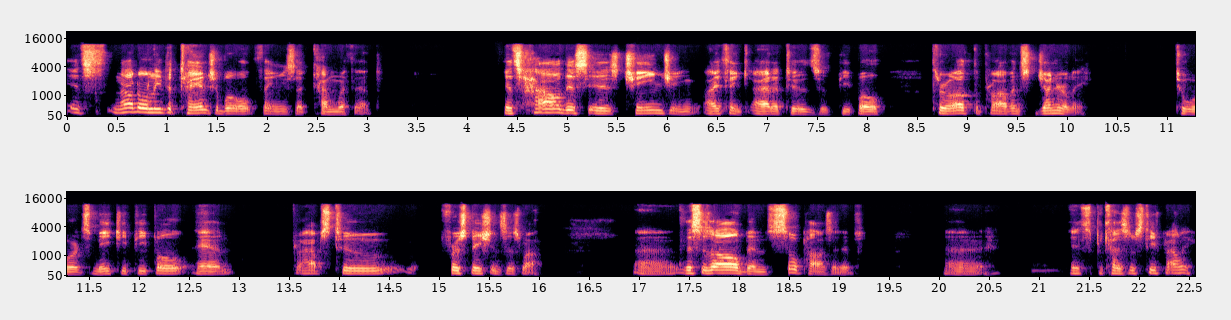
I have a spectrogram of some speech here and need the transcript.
it's not only the tangible things that come with it. It's how this is changing, I think, attitudes of people throughout the province generally towards Métis people and perhaps to First Nations as well. Uh, this has all been so positive. Uh, it's because of Steve Powley.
